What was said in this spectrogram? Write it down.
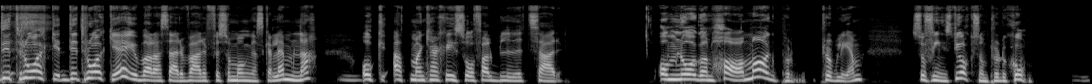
det, tråk, det tråkiga är ju bara så här, varför så många ska lämna. Och att man kanske i så fall blir lite så här... Om någon har magproblem så finns det ju också en produktion Mm.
